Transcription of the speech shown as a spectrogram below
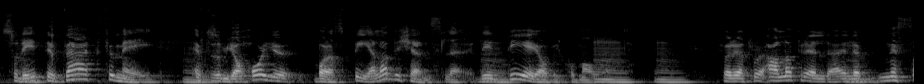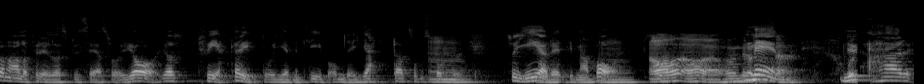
Så det är Mm. inte värt för mig. Eftersom jag har ju bara spelade känslor. Det är det jag vill komma åt. Mm. För jag tror alla föräldrar, eller nästan alla föräldrar skulle säga så. Jag, jag tvekar inte att ge mitt liv om det är hjärtat som ska Så ger jag det till mina barn. Ja, ja, hundra Men procent. nu här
